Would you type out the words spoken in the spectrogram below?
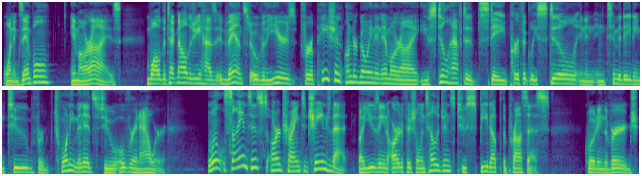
One example MRIs. While the technology has advanced over the years, for a patient undergoing an MRI, you still have to stay perfectly still in an intimidating tube for 20 minutes to over an hour. Well, scientists are trying to change that by using artificial intelligence to speed up the process. Quoting The Verge,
